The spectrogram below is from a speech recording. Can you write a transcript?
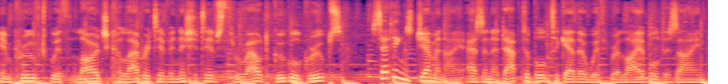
improved with large collaborative initiatives throughout Google Groups, settings Gemini as an adaptable together with reliable design,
